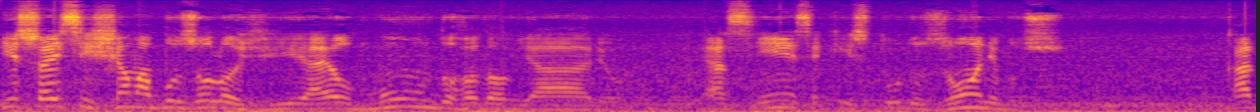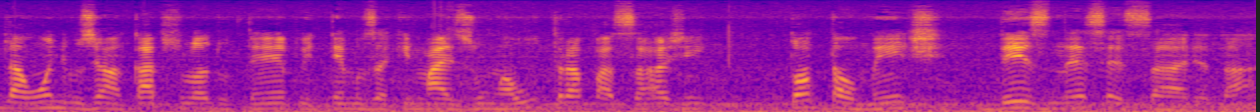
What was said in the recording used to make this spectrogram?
Isso aí se chama busologia, é o mundo rodoviário, é a ciência que estuda os ônibus. Cada ônibus é uma cápsula do tempo e temos aqui mais uma ultrapassagem totalmente desnecessária, tá?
